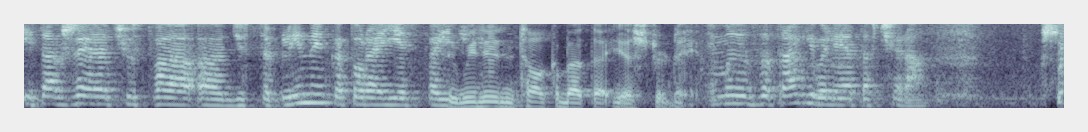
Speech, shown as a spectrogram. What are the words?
И также чувство э, дисциплины, которое есть в твоей See, we жизни. didn't talk about that yesterday. И мы затрагивали это вчера. So,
